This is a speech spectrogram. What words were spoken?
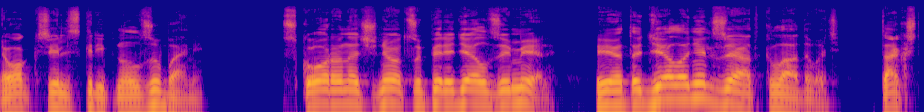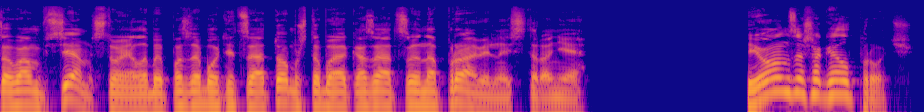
Оксель скрипнул зубами. «Скоро начнется передел земель, и это дело нельзя откладывать. Так что вам всем стоило бы позаботиться о том, чтобы оказаться на правильной стороне». И он зашагал прочь.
